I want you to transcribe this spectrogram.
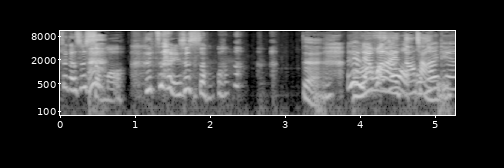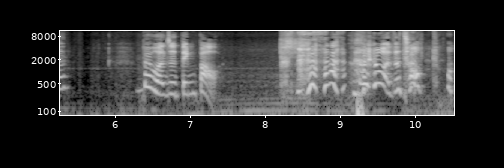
这个是什么？这里是什么？对，而且我们后量完之当场我那天被蚊子叮爆，被蚊子冲破。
